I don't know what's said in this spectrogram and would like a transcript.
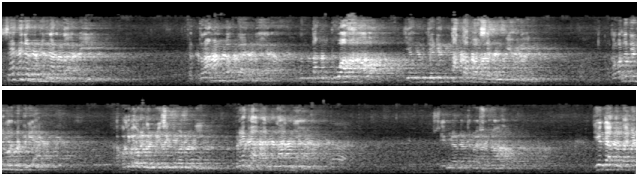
Saya tidak mendengar tadi keterangan Pak Ganjar tentang dua hal yang menjadi tata bahasa dunia hari ini. Kalau ada di luar negeri, ya, apalagi orang Indonesia di luar negeri, mereka akan tanya seminar internasional. Dia nggak akan tanya,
